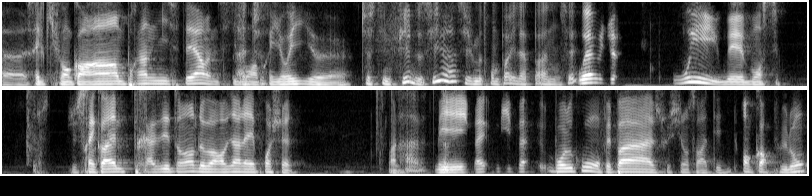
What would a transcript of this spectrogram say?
Euh, celle qui fait encore un brin de mystère, même si, Ah, bon, a priori. euh, Justin Fields aussi hein, si je me trompe pas il a pas annoncé. Ouais, oui, je- oui, mais bon, ce serait quand même très étonnant de le voir revenir l'année prochaine. Voilà. Ah. Mais, mais, pour le coup, on fait pas, parce que sinon ça aurait été encore plus long.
